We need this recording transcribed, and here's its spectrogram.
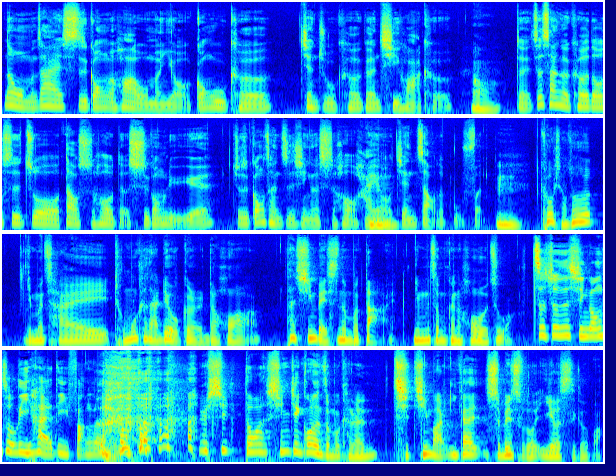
那我们在施工的话，我们有公务科。建筑科跟企划科，哦，对，这三个科都是做到时候的施工履约，就是工程执行的时候，还有监造的部分。嗯，嗯，可我想说，你们才土木科才六个人的话，但新北市那么大，哎，你们怎么可能 hold 得住啊？这就是新工处厉害的地方了。因为新都啊，新建工人怎么可能起起码应该随便数都一二十个吧？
